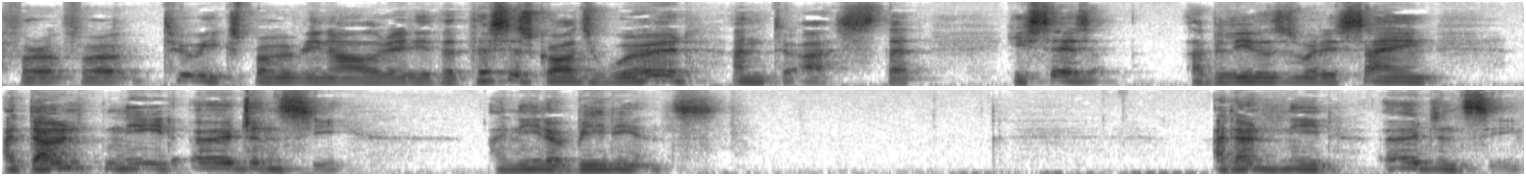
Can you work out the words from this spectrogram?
for for two weeks probably now already that this is God's word unto us that he says I believe this is what he's saying I don't need urgency I need obedience I don't need urgency.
